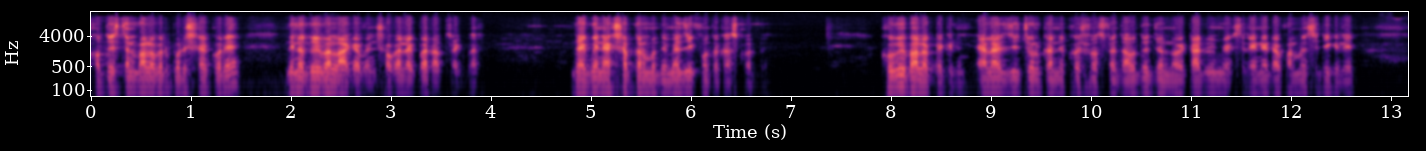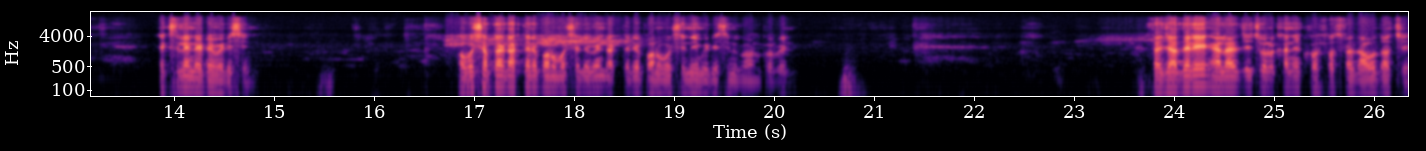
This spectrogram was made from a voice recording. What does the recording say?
ক্ষত স্থান ভালো করে পরিষ্কার করে দিনে দুইবার লাগাবেন। সকাল একবার, রাত্রে একবার। দেখবেন এক সপ্তাহের মধ্যে ম্যাজিক মতো কাজ করবে। খুবই ভালো একটা ক্রিম। অ্যালার্জি, চুলকানি খোসপসরা দাউদের জন্য ওই টার্বিম্যাক্স রেনেটা ফার্মাসিউটিক্যালের এক্সেলেন্ট একটা মেডিসিন অবশ্যই আপনারা ডাক্তারের পরামর্শ নেবেন, ডাক্তারের পরামর্শ নিয়ে মেডিসিন গ্রহণ করবেন। তাই যাদের অ্যালার্জি চুলখানি খোসপসরা দাউদ আছে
